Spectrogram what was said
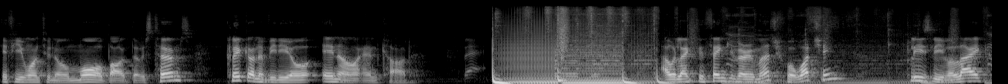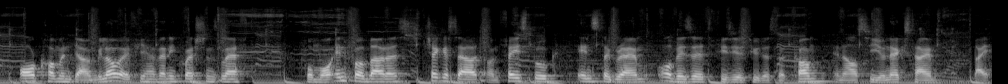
If you want to know more about those terms, click on the video in our end card. I would like to thank you very much for watching. Please leave a like or comment down below if you have any questions left. For more info about us, check us out on Facebook, Instagram or visit physiotutors.com and I'll see you next time. Bye.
